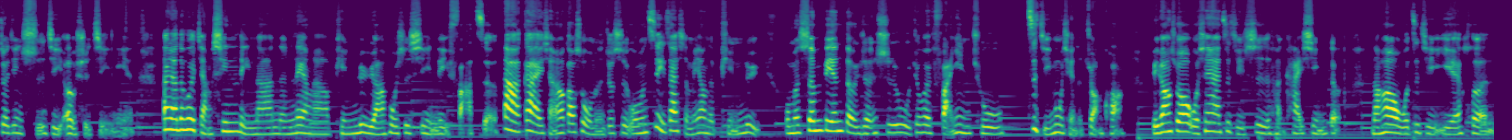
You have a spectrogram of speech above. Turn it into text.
最近十几二十几年，大家都会讲心灵啊、能量啊、频率啊，或是吸引力法则。大概想要告诉我们的就是，我们自己在什么样的频率，我们身边的人事物就会反映出自己目前的状况。比方说，我现在自己是很开心的，然后我自己也很。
